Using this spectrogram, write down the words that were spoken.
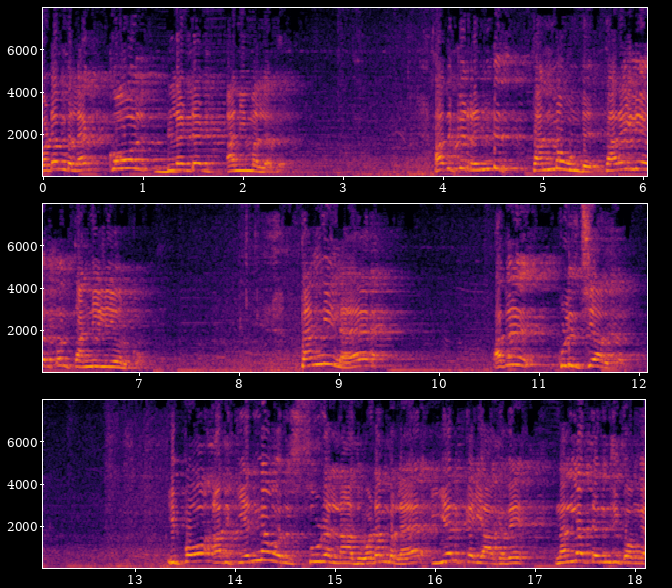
உடம்புல கோல் பிளட்டட் அனிமல் அது. அதுக்கு ரெண்டு தன்மை உண்டு. தரையிலயும் இருக்கும் தண்ணிலையும் இருக்கும். தண்ணில அது குளிர்ச்சியா இருக்கும். இப்போ அதுக்கு என்ன ஒரு சூழல்னா அது உடம்புல இயற்கையாகவே நல்லா தெரிஞ்சுக்கோங்க.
